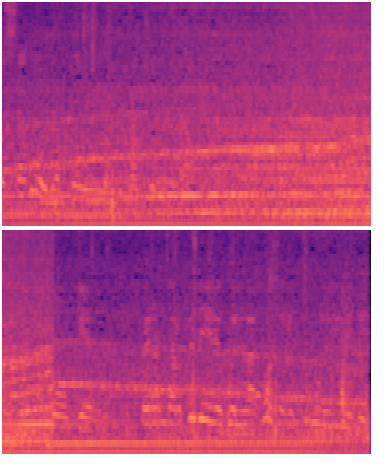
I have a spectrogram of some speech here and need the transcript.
Cosa e poi faccio Poker, per andare a vedere quella cosa che tu volevi vedere.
